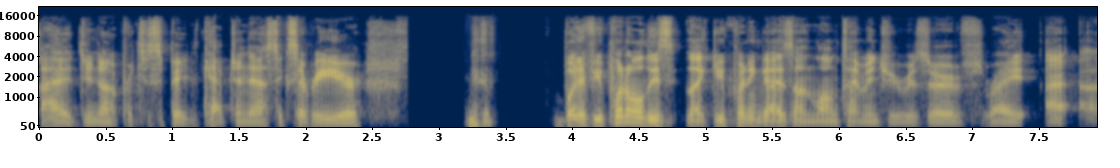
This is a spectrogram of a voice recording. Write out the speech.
I do not participate in cap gymnastics every year. but if you put all these, like you're putting guys on long time injury reserves, right? I, I,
